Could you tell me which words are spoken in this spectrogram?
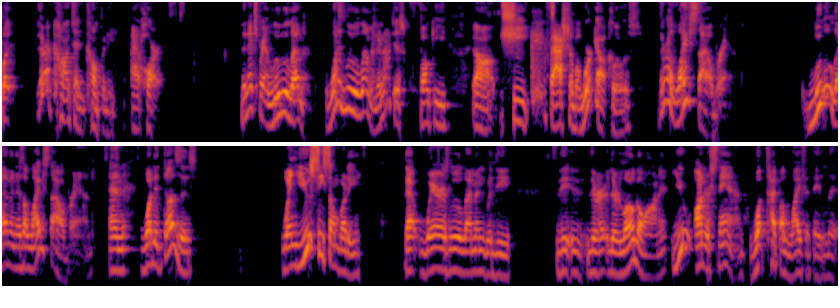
but they're a content company at heart. The next brand, Lululemon. What is Lululemon? They're not just funky, uh, chic, fashionable workout clothes. They're a lifestyle brand. Lululemon is a lifestyle brand. And what it does is when you see somebody that wears Lululemon with the the their their logo on it, you understand what type of life that they live,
